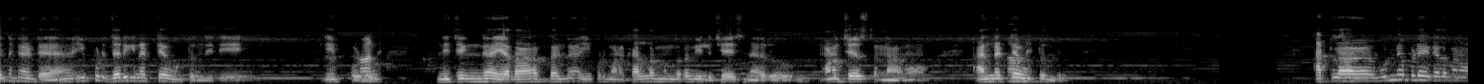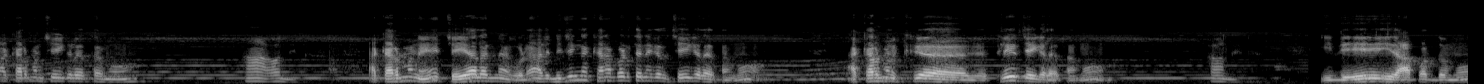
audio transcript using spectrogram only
ఎందుకంటే ఇప్పుడు జరిగినట్టే ఉంటుంది ఇది. ఇప్పుడు. నిజంగా యథార్థంగా ఇప్పుడు మన కళ్ళ ముందర వీళ్ళు చేసినారు మనం చేస్తున్నాము అన్నట్టే. ఉంటుంది. అట్లా. ఉన్నప్పుడే కదా మనం ఆ కర్మను చేయగలుగుతాము. అవునండి ఆ కర్మని చేయాలన్నా కూడా అది నిజంగా కనపడితేనే కదా చేయగలుగుతాము. ఆ కర్మను క్లియర్ చేయగలుగుతాము. ఇది ఇది అబద్ధము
